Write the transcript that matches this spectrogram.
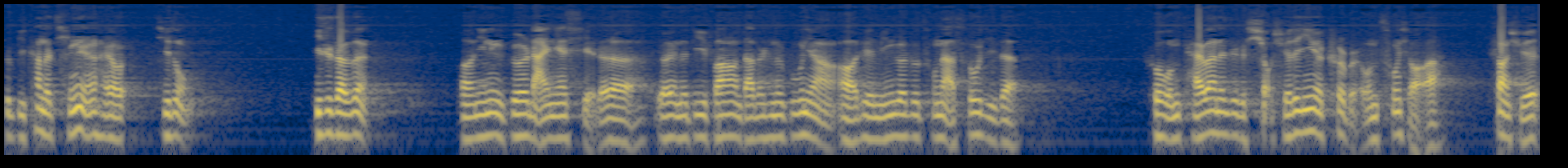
就比看到情人还要激动，一直在问。啊，您那个歌哪一年写的？遥远的地方，大半生的姑娘，哦，这些民歌都从哪搜集的？说我们台湾的这个小学的音乐课本，我们从小啊上学，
